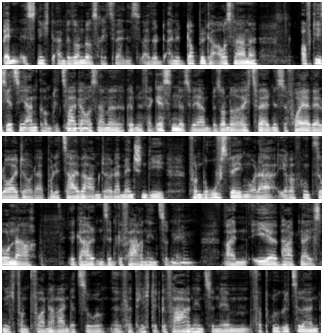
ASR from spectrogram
wenn es nicht ein besonderes Rechtsverhältnis ist. Also eine doppelte Ausnahme auf die es jetzt nicht ankommt. Die zweite mhm. Ausnahme können wir vergessen. Das wären besondere Rechtsverhältnisse, Feuerwehrleute oder Polizeibeamte oder Menschen, die von Berufswegen oder ihrer Funktion nach gehalten sind, Gefahren hinzunehmen. Mhm. Ein Ehepartner ist nicht von vornherein dazu äh, verpflichtet, Gefahren hinzunehmen, verprügelt zu werden.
